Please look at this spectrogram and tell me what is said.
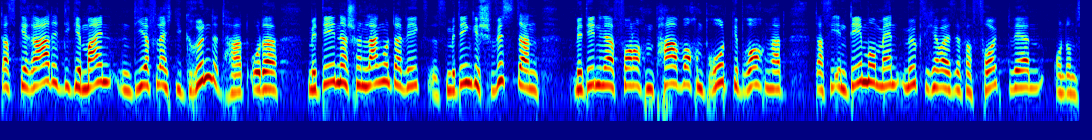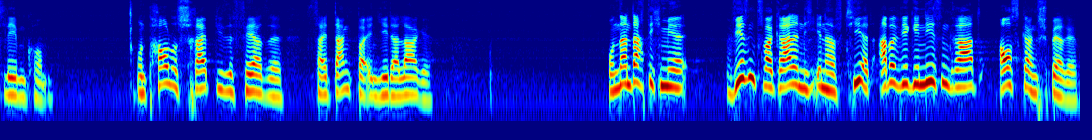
dass gerade die Gemeinden, die er vielleicht gegründet hat oder mit denen er schon lange unterwegs ist, mit den Geschwistern, mit denen er vor noch ein paar Wochen Brot gebrochen hat, dass sie in dem Moment möglicherweise verfolgt werden und ums Leben kommen. Und Paulus schreibt diese Verse, seid dankbar in jeder Lage. Und dann dachte ich mir, wir sind zwar gerade nicht inhaftiert, aber wir genießen gerade Ausgangssperre.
